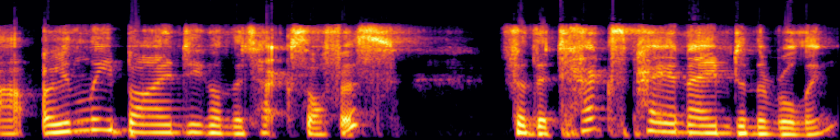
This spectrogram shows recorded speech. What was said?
are only binding on the tax office for the taxpayer named in the ruling,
